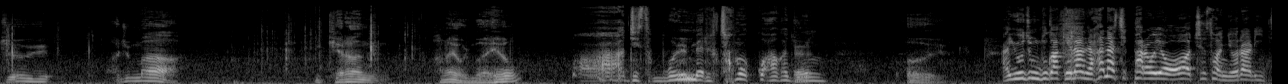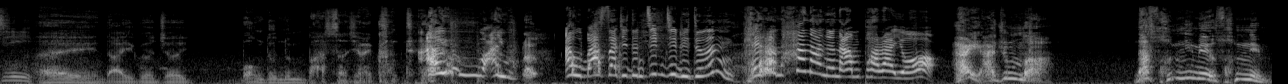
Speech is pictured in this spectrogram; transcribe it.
저기 아줌마 이 계란 하나에 얼마예요? 어디서 몰매를 처먹고 와가지고. 어이, 아, 요즘 누가 계란을 하나씩 팔아요. 최소한 열 알이지. 에이 나 이거 저 멍드는 마사지 할 건데 아유, 아유, 아유, 마사지든 찜질이든 계란 하나는 안 팔아요. 아이 아줌마 나 손님이에요 손님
